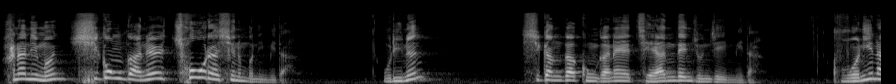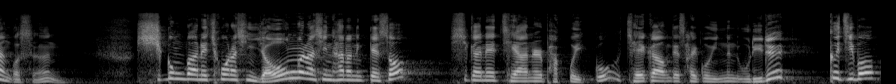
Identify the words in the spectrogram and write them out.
하나님은 시공간을 초월하시는 분입니다. 우리는 시간과 공간에 제한된 존재입니다. 구원이란 것은 시공간에 초월하신 영원하신 하나님께서 시간의 제한을 받고 있고 제 가운데 살고 있는 우리를 끄집어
